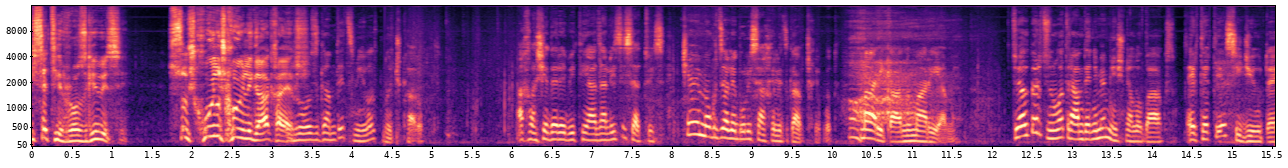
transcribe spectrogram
ისეთი როზგი ვიცი. სუ შხუილ-შხუილი გააკაებს. როზგამდე ძმივალთ ნოჩქარობთ. ახლა შედარებითი ანალიზისათვის ჩემი მოგრძელებული სახელიც გავჩხიბოთ. მარიკა, ანუ მარიამი. ძველბერძნულად რამდენიმე მნიშვნელობა აქვს. ერთ-ერთია სიჯიუტე,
